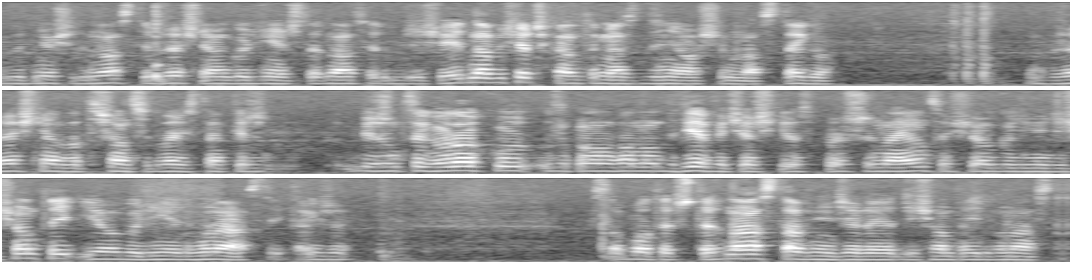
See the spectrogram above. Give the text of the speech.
W dniu 17 września o godzinie 14 odbędzie się jedna wycieczka, natomiast dnia 18 września 2021 bieżącego roku zaplanowano dwie wycieczki rozpoczynające się o godzinie 10 i o godzinie 12. Także w sobotę 14, w niedzielę 10 i 12.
